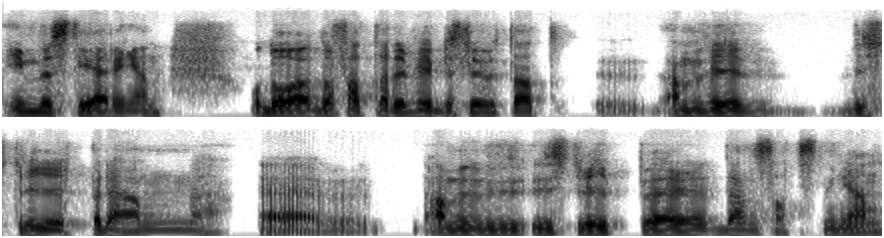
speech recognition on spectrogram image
investeringen. Och då, då fattade vi beslut att ja, vi, vi stryper den, eh, ja, vi stryper den satsningen.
